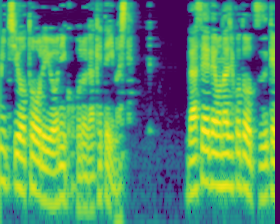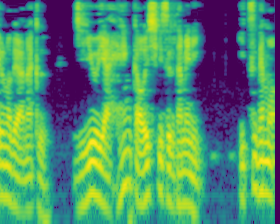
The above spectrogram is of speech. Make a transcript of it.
道を通るように心がけていました。惰性で同じことを続けるのではなく、自由や変化を意識するために、いつでも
